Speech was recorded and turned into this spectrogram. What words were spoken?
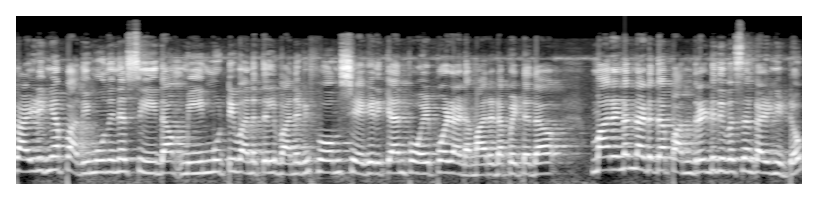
കഴിഞ്ഞ പതിമൂന്നിന് സീത മീൻമുട്ടി വനത്തിൽ വനവിഭവം ശേഖരിക്കാൻ പോയപ്പോഴാണ് മരണപ്പെട്ടത്. മരണം നടന്ന് പന്ത്രണ്ട് ദിവസം കഴിഞ്ഞിട്ടും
